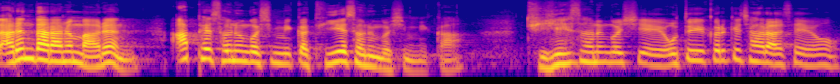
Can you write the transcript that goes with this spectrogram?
따른다라는 말은 앞에 서는 것입니까? 뒤에 서는 것입니까? 뒤에 서는 것이에요. 어떻게 그렇게 잘 아세요?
